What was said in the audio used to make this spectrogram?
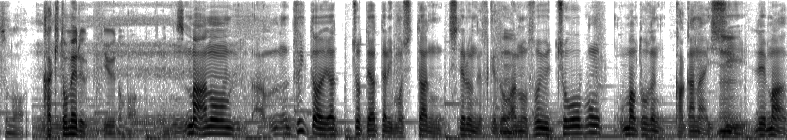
その書き留めるっていうのもまああのツイッターやちょっとやったりもしたしてるんですけど、うん、あのそういう長文、まあ、当然書かないし、うん、でまあ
